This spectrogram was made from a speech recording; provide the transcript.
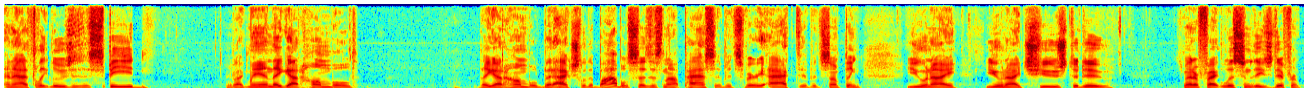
an athlete loses his speed. You're like, man, they got humbled. They got humbled. But actually, the Bible says it's not passive, it's very active. It's something you and I, you and I choose to do. As a matter of fact, listen to these different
